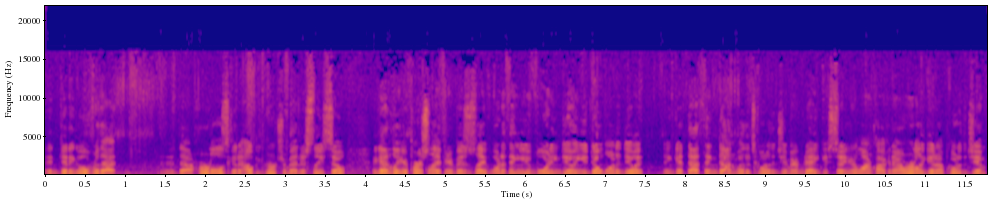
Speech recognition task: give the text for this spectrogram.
and getting over that that hurdle is going to help you grow tremendously. So again, look at your personal life and your business life. What are things you're avoiding doing? You don't want to do it, and get that thing done. Whether it's going to the gym every day, setting your alarm clock an hour early, getting up, go to the gym,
